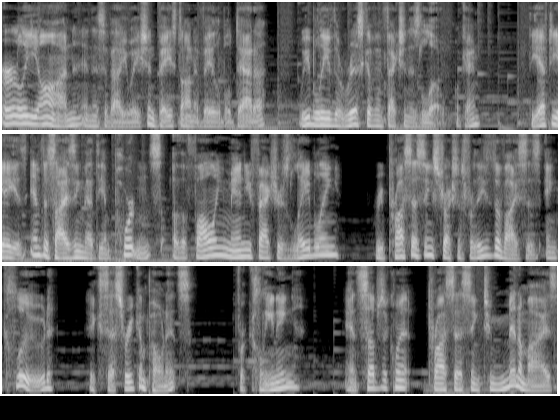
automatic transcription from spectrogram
early on in this evaluation based on available data, we believe the risk of infection is low, okay? The FDA is emphasizing that the importance of the following manufacturer's labeling, reprocessing instructions for these devices include accessory components for cleaning and subsequent processing to minimize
